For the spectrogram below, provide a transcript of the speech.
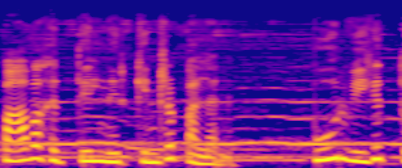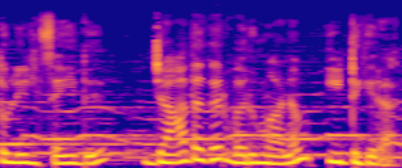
பாவகத்தில் நிற்கின்ற பலன். பூர்வீக தொழில் செய்து ஜாதகர் வருமானம் ஈட்டுகிறார்.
